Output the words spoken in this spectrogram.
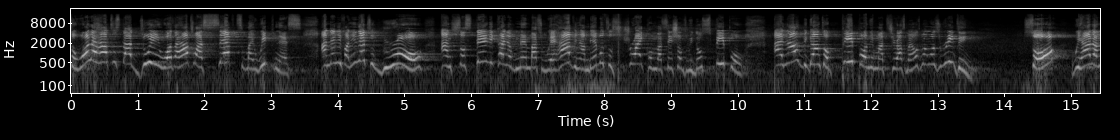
So what I had to start doing was I had to accept my weakness. And then if I needed to grow and sustain the kind of members we were having and be able to strike conversations with those people, I now began to peep on the materials my husband was reading. So we had an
